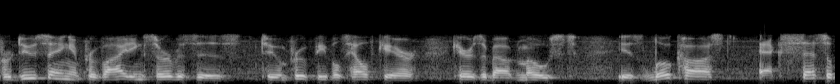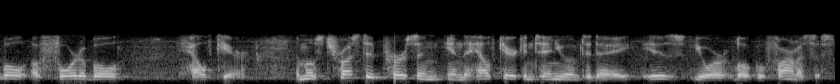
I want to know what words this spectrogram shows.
producing and providing services to improve people's health care cares about most is low cost, accessible, affordable health care. The most trusted person in the healthcare continuum today is your local pharmacist.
